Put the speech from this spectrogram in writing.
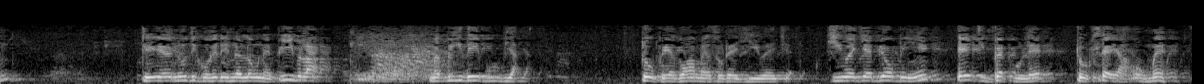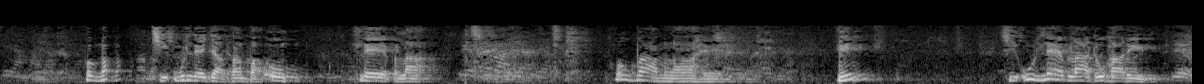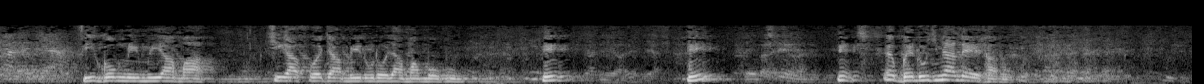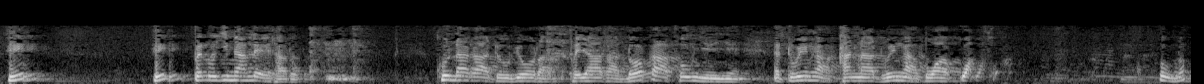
ဒီနုဒီကိုလေးနှလုံးနဲ့ပြီးပလားမပြီးသေးဘူးဗျတို့ဖယ်သွားမယ်ဆိုတဲ့ရည်ရွယ်ချက်ရည်ရွယ်ချက်ပြောပြီးရင်အဲ့ဒီဘက်ကိုလည်းတို့လှည့်ရအောင်မယ်ဟုတ်နော်ချီဦးလှည့်ကြသမ်းပါအောင်လှည့်ပလားဟုတ်ပါမလားဟဲ့ဟင် ချီဦးလှည့်ပလားတို့ဟာတွေဒီကုန်းနေမိရမှာချီကဆွဲကြမေလို့တော့ရမှာမဟုတ်ဘူးဟင်ဟင်ဟင်ဘယ်လိုကြီးများလဲထားတော့ဟင်ဟင်ဘယ်လိုကြီးများလဲထားတော့ခုနကတို့ပြောတာဘုရားကလောကဖုံးရင်ရင်အတွင်းကခန္ဓာတွင်းကသွားကွဆိုဟုတ်နော်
